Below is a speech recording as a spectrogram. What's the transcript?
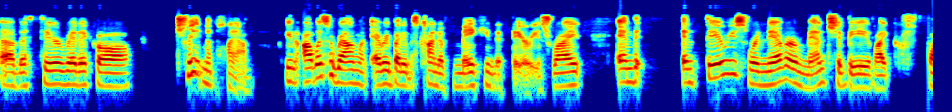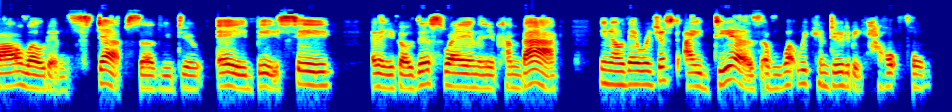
of a theoretical treatment plan. You know, I was around when everybody was kind of making the theories, right? And and theories were never meant to be like followed in steps of you do A, B, C, and then you go this way and then you come back. You know they were just ideas of what we can do to be helpful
